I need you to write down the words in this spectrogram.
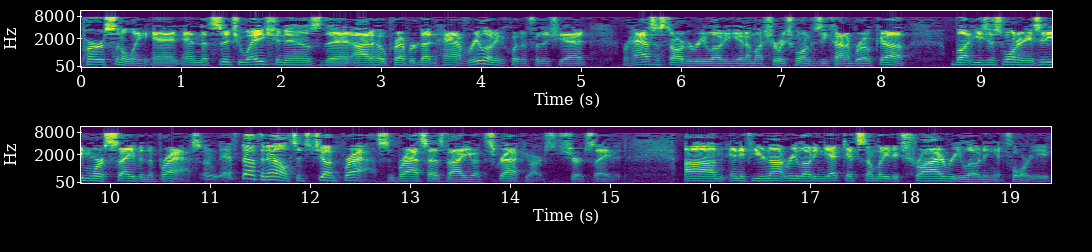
personally, and, and the situation is that Idaho Prepper doesn't have reloading equipment for this yet, or hasn't started reloading yet. I'm not sure which one because he kind of broke up. But he's just wondering, is it even worth saving the brass? If nothing else, it's junk brass, and brass has value at the scrap yards. Sure, save it. Um, and if you're not reloading yet, get somebody to try reloading it for you.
